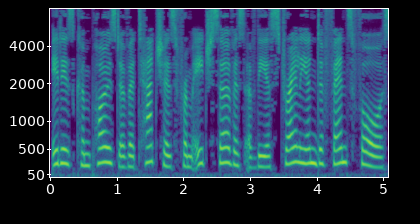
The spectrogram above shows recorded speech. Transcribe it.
It is composed of attaches from each service of the Australian Defence Force.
